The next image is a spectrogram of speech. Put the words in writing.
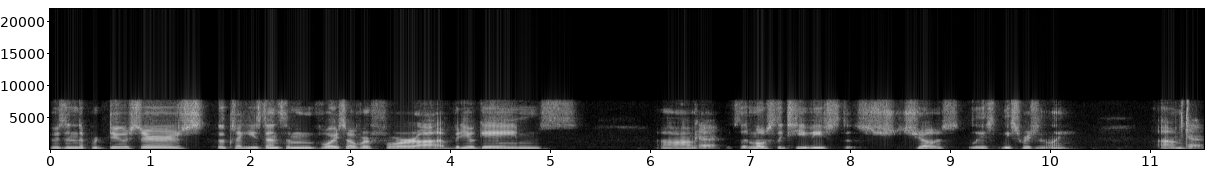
was in the producers. Looks like he's done some voiceover for uh, video games. Um, Okay. Mostly TV st- shows, least least recently. Um, Okay.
